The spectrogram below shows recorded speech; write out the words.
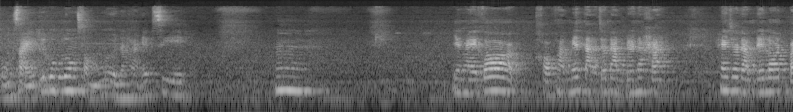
สงสัยที่ร่วงๆสองหมื่นนะคะ FC อืม ยังไงก็ ขอความเมตตาเจ้าดำด้วยนะคะ ให้เจ้าดำได้รอดไป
